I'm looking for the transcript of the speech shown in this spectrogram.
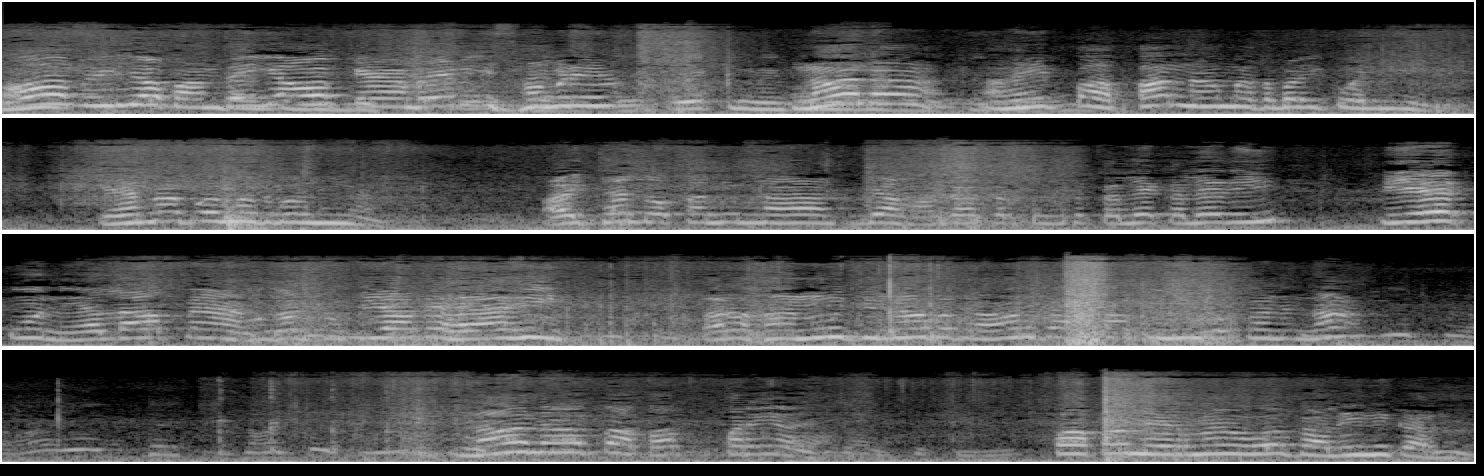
ਉਹ ਵੀਡੀਓ ਬੰਦ ਹੀ ਆ ਉਹ ਕੈਮਰੇ ਵੀ ਸਾਹਮਣੇ ਆ। ਨਾ ਨਾ ਅਸੀਂ ਪਾਪਾ ਨਾ ਮਤਲਬ ਕੋਈ ਨਹੀਂ। ਕਹਿਣਾ ਕੋਈ ਮਤਲਬ ਨਹੀਂ ਆ। ਇੱਥੇ ਲੋਕਾਂ ਦੀ ਮੈਂ ਲਿਆਵਾਂਗਾ ਕਰਤੂਤ ਕੱਲੇ ਕੱਲੇ ਦੀ ਵੀ ਇਹ ਕੋਨੇ ਵਾਲਾ ਭੈਣ ਤੋਂ ਟੁੱਟਿਆ ਤੇ ਹੈ ਹੀ। ਪਰ ਸਾਨੂੰ ਜਿੰਨਾ ਬਦਨਾਮ ਕਰਤਾ ਤੁਸੀਂ ਲੋਕਾਂ ਨੇ ਨਾ। ਨਾ ਨਾ, ਪਾਪਾ, ਪਰੇ ਹੋ ਜਾ। ਪਾਪਾ, ਮੇਰੇ ਨਾਲ ਉਹ ਗੱਲ ਹੀ ਨਹੀਂ ਕਰਨੀ।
